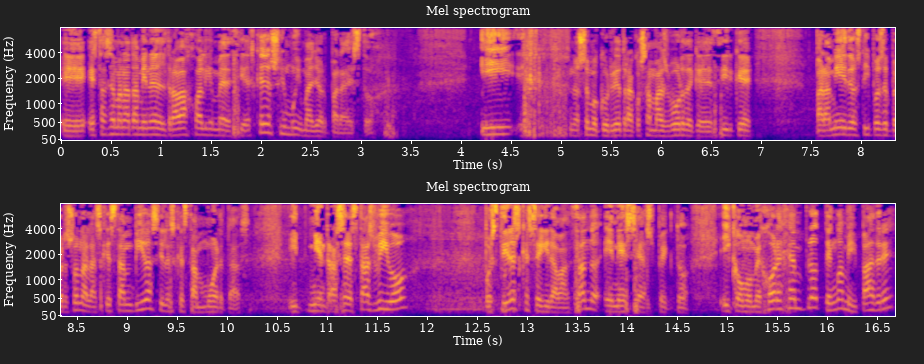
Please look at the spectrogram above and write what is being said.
Eh, esta semana también en el trabajo alguien me decía, es que yo soy muy mayor para esto. Y no se me ocurrió otra cosa más borde que decir que para mí hay dos tipos de personas, las que están vivas y las que están muertas. Y mientras estás vivo, pues tienes que seguir avanzando en ese aspecto. Y como mejor ejemplo tengo a mi padre,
